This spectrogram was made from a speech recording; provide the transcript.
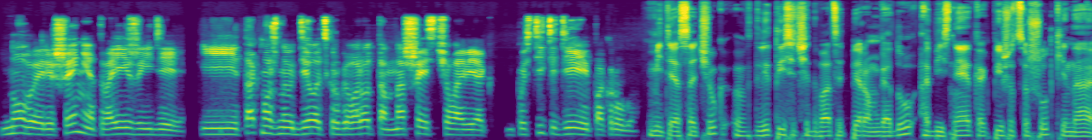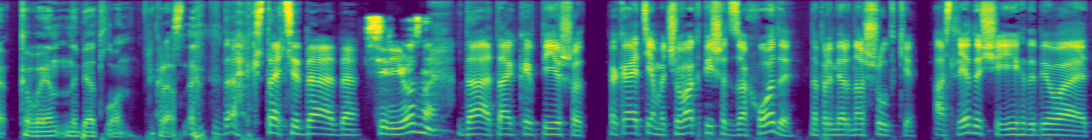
новое решение твоей же идеи. И так можно делать круговорот там на 6 человек, пустить идеи по кругу. Митя Сачук в 2021 году объясняет, как пишутся шутки на КВН на биатлон. Прекрасно. Да, кстати, да, да. Серьезно? Да, так и пишут. Какая тема? Чувак пишет заходы, например, на шутки, а следующий их добивает.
